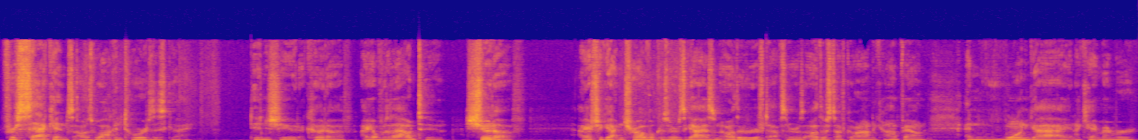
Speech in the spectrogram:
For seconds, I was walking towards this guy. Didn't shoot. I could have. I was allowed to. Should have. I actually got in trouble because there was guys on other rooftops and there was other stuff going on in the compound. And one guy, and I can't remember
